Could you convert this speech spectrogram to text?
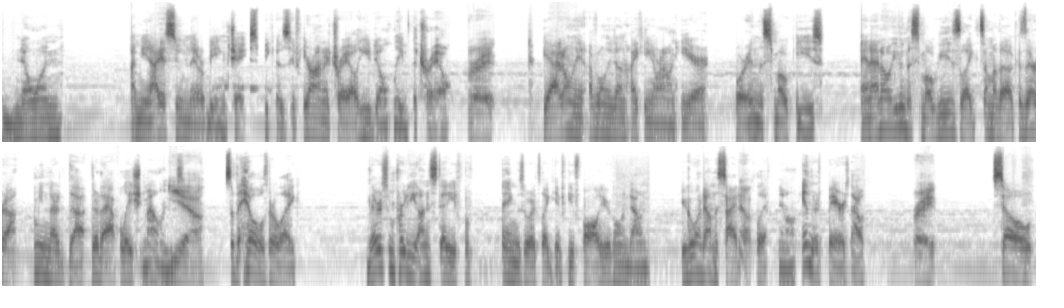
No one. I mean, I assume they were being chased because if you're on a trail, you don't leave the trail. Right. Yeah, I'd only I've only done hiking around here or in the Smokies, and I know even the Smokies, like some of the because they're I mean they're the, they're the Appalachian Mountains. Yeah. So the hills are like there's some pretty unsteady f- things where it's like if you fall, you're going down you're going down the side Yeah. of a cliff, you know. And there's bears out. Right. So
